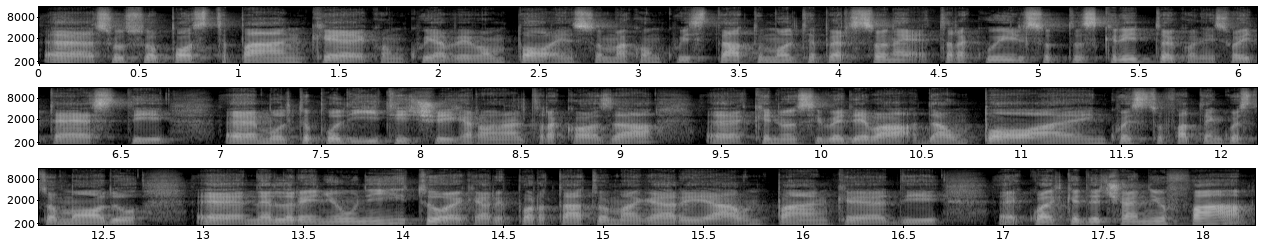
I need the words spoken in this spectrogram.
eh, sul suo post-punk con cui aveva un po' insomma conquistato molte persone, tra cui il sottoscritto e con i suoi testi eh, molto politici, che era un'altra cosa eh, che non si vedeva da un po' eh, in questo, fatta in questo modo eh, nel Regno Unito e che ha riportato magari a un punk di qualche decennio fa.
